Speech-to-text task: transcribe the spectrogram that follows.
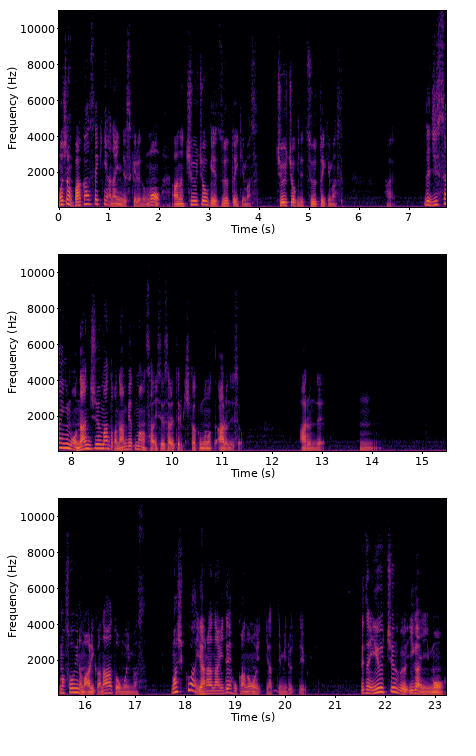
もちろん爆発的にはないんですけれどもあの中長期でずっといけます。中長期でずっといけます、はい、で実際にもう何十万とか何百万再生されてる企画ものってあるんですよ。あるんで。うん。まあそういうのもありかなと思います。もしくはやらないで他のをやってみるっていう。別に YouTube 以外にも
